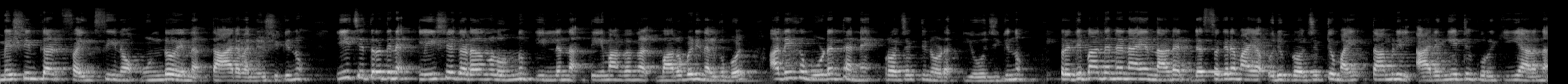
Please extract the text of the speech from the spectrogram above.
മെഷീൻ ഗൺ ഫൈറ്റ് സീനോ ഉണ്ടോ എന്ന് താരം അന്വേഷിക്കുന്നു. ഈ ചിത്രത്തിന് ക്ലീശ ഘടകങ്ങളൊന്നും ഇല്ലെന്ന് ടീമംഗങ്ങൾ മറുപടി നൽകുമ്പോൾ അദ്ദേഹം ഉടൻ തന്നെ പ്രൊജക്ടിനോട് യോജിക്കുന്നു. പ്രതിഭാധനനായ നടൻ രസകരമായ ഒരു പ്രൊജക്റ്റുമായി തമിഴിൽ അരങ്ങേറ്റം കുറിക്കുകയാണെന്ന്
